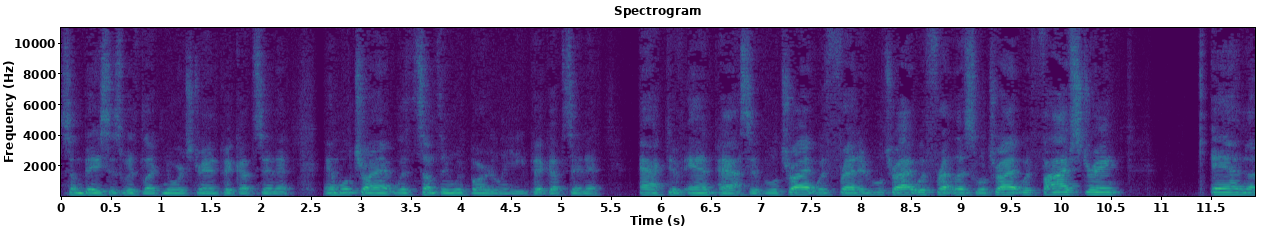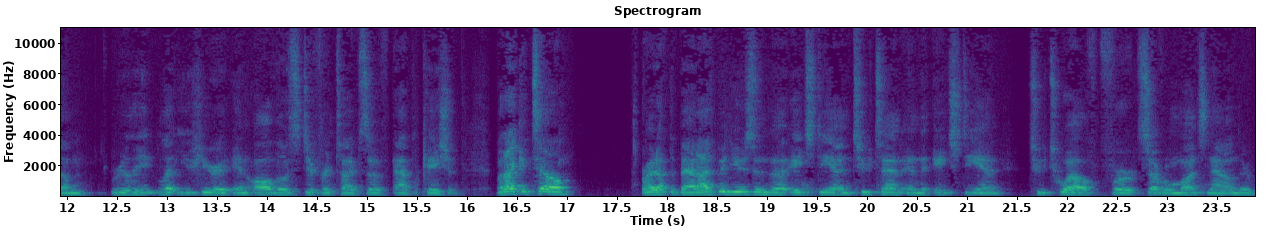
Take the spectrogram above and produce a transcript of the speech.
some basses with like Nordstrand pickups in it, and we'll try it with something with Bartolini pickups in it, active and passive. We'll try it with fretted, we'll try it with fretless, we'll try it with five string, and um, really let you hear it in all those different types of application. But I can tell right off the bat, I've been using the HDN 210 and the HDN 212 for several months now, and they're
